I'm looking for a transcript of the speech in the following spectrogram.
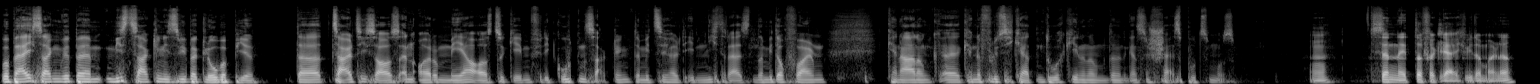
Wobei ich sagen würde, beim Mistsackeln ist es wie bei Klopapier. Da zahlt sich aus, einen Euro mehr auszugeben für die guten Sackeln, damit sie halt eben nicht reißen, damit auch vor allem, keine Ahnung, äh, keine Flüssigkeiten durchgehen und man dann den ganzen Scheiß putzen muss. Hm? Das ist ein netter Vergleich wieder mal, ne?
